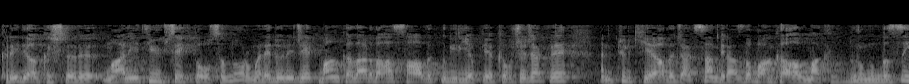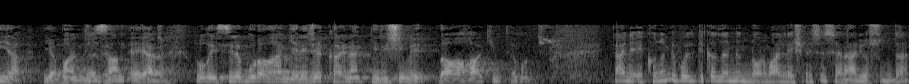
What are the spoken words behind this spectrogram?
kredi akışları maliyeti yüksek de olsa normale dönecek. Bankalar daha sağlıklı bir yapıya kavuşacak ve hani Türkiye alacaksan biraz da banka almak durumundasın ya yabancıysan Tabii, eğer. Evet. Dolayısıyla buradan gelecek kaynak girişimi daha hakim temadır. Yani ekonomi politikalarının normalleşmesi senaryosunda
